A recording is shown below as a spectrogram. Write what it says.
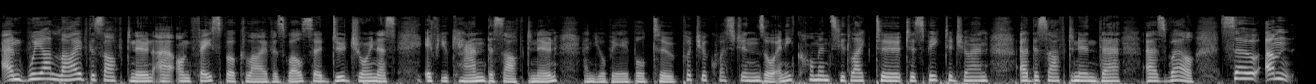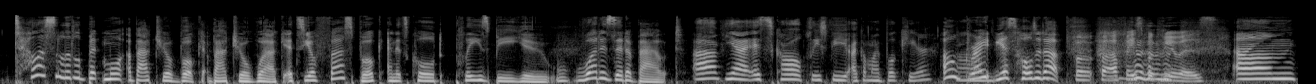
And we are live this afternoon uh, on Facebook Live as well. So do join us if you can this afternoon, and you'll be able to put your questions or any comments you'd like to, to speak to Joanne uh, this afternoon there as well. So um, tell us a little bit more about your book, about your work. It's your first book, and it's called Please Be You. What is it about? Um, yeah, it's called Please Be You. I got my book here. Oh, great. Um, yes, hold it up for, for our Facebook viewers. Um,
